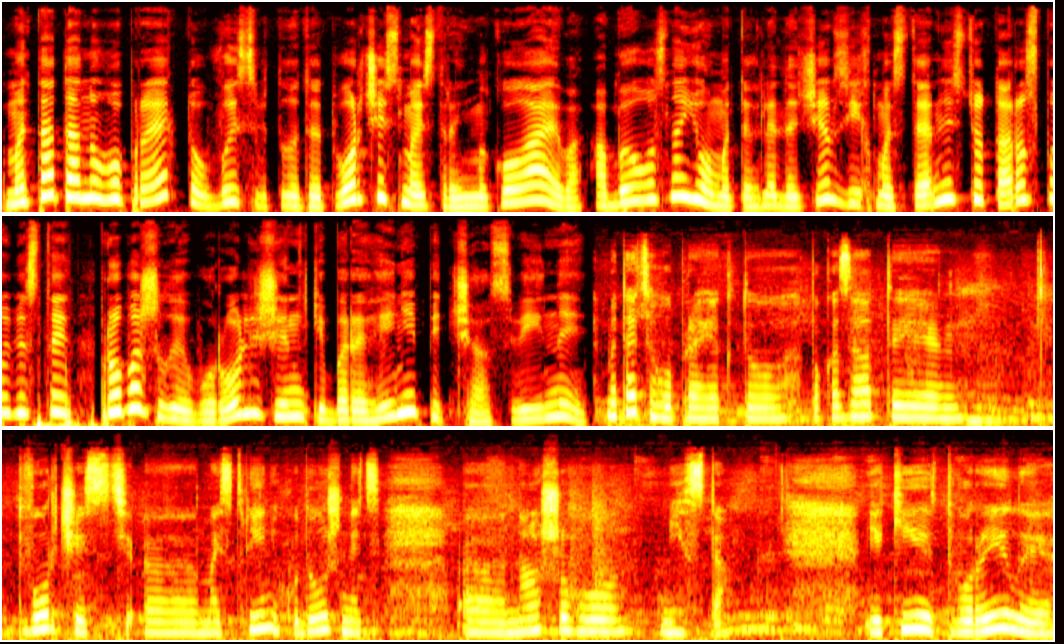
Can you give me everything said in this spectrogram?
Мета даного проекту висвітлити творчість майстринь Миколаєва, аби ознайомити глядачів з їх майстерністю та розповісти про важливу роль жінки-берегині під час війни. Мета цього проєкту показати творчість е, майстринь, художниць е, нашого міста, які творили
